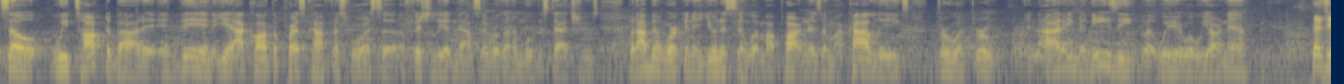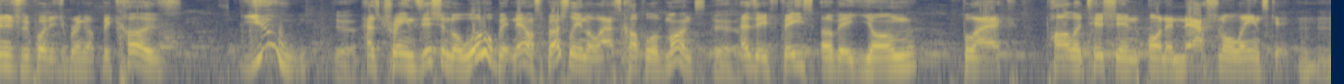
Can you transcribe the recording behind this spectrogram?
So we talked about it and then yeah, I called the press conference for us to officially announce that we're gonna move the statues. But I've been working in unison with my partners and my colleagues through and through. And nah, it ain't been easy, but we're here where we are now. That's an interesting point that you bring up because you Yeah. has transitioned a little bit now, especially in the last couple of months, Yeah. as a face of a young black politician on a national landscape. Mm-hmm.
